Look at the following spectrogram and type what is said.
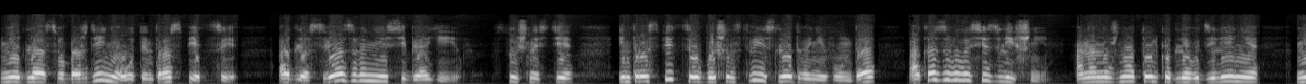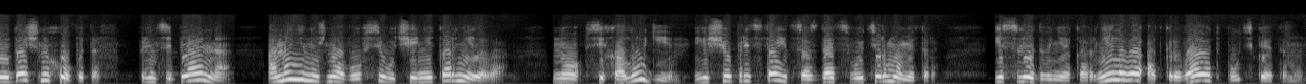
не для освобождения от интроспекции, а для связывания себя ею. В сущности, интроспекция в большинстве исследований Вунда оказывалась излишней. Она нужна только для выделения неудачных опытов. Принципиально она не нужна вовсе в учении Корнилова но психологии еще предстоит создать свой термометр. Исследования Корнилова открывают путь к этому.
